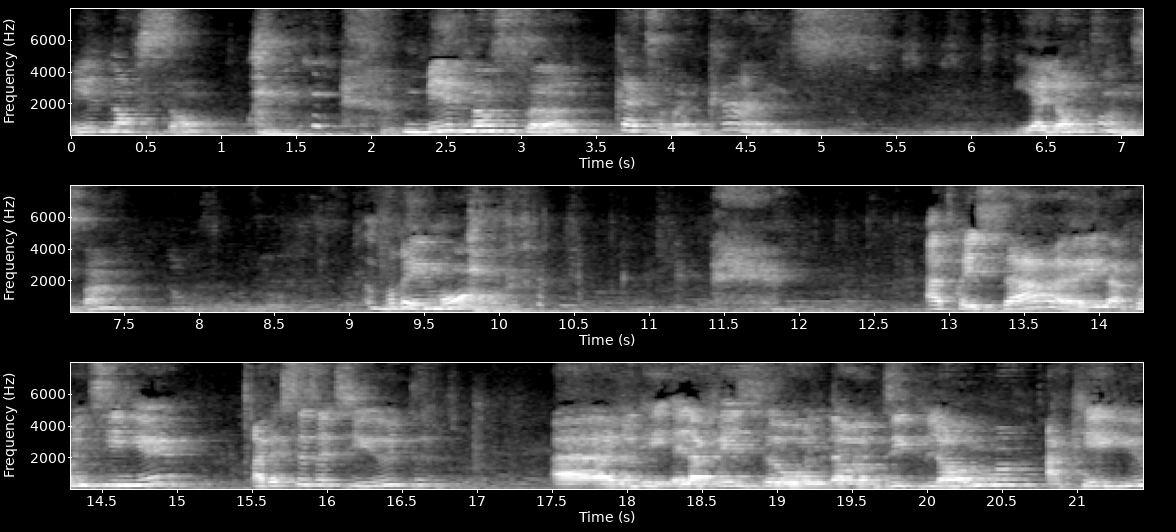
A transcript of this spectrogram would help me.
1900, 1995. Il y a longtemps, n'est-ce pas? Vraiment? Après ça, elle a continué avec ses études. Euh, donc, elle a fait son euh, diplôme à KU,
